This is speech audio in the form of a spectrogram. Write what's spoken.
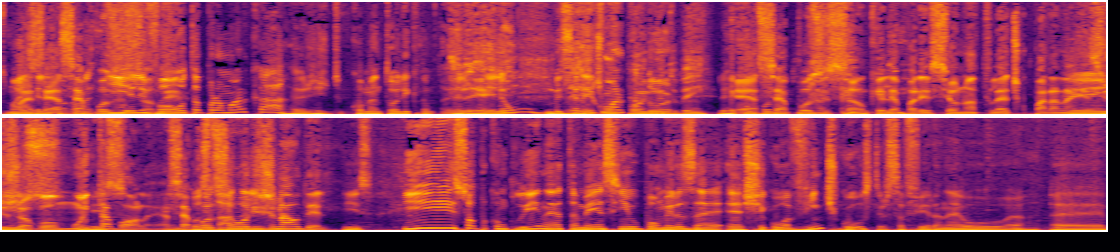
é, mas ele, essa é a posição E ele volta para marcar. A gente comentou ali que não- ele, Ele- é um ele excelente marcador. muito bem. Ele recompõe Essa é a posição que ele apareceu no Atlético Paranaense e jogou muita isso. bola. Essa é a posição ali. original dele. Isso. E só pra concluir, né, também assim, o Palmeiras é, é, chegou a 20 gols terça-feira, né? O, é,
